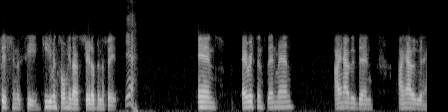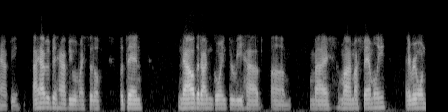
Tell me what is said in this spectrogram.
fish in the sea. He even told me that straight up in the face. Yeah. And ever since then, man, I haven't been I haven't been happy. I haven't been happy with myself. But then now that I'm going through rehab, um my my my family, everyone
